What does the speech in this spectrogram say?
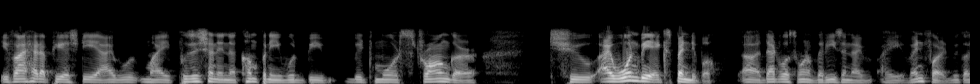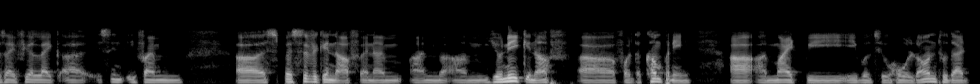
if I had a PhD, I would my position in a company would be a bit more stronger. To I won't be expendable. Uh, that was one of the reason I I went for it because I feel like uh, if I'm uh, specific enough and I'm I'm, I'm unique enough uh, for the company, uh, I might be able to hold on to that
